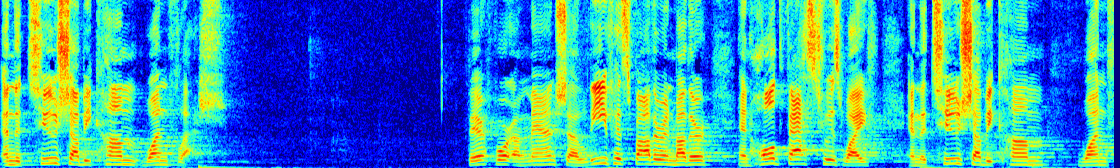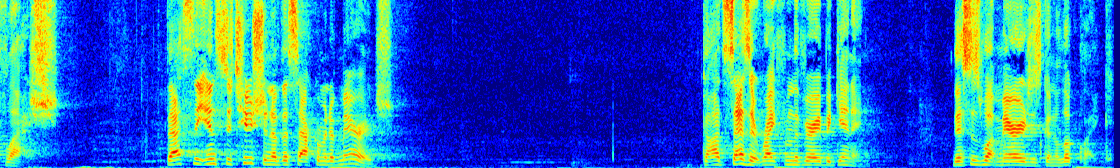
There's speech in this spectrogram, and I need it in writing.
and the two shall become one flesh. Therefore, a man shall leave his father and mother and hold fast to his wife, and the two shall become one flesh. That's the institution of the sacrament of marriage. God says it right from the very beginning. This is what marriage is going to look like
